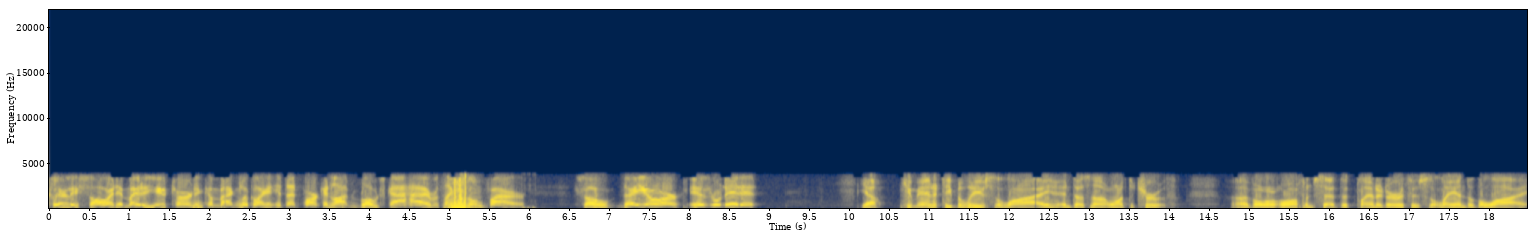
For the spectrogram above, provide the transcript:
clearly saw it, it made a U-turn and come back and looked like it hit that parking lot and blowed sky high. Everything was on fire. So there you are. Israel did it. Yeah. Humanity believes the lie and does not want the truth. I've often said that planet Earth is the land of the lie.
